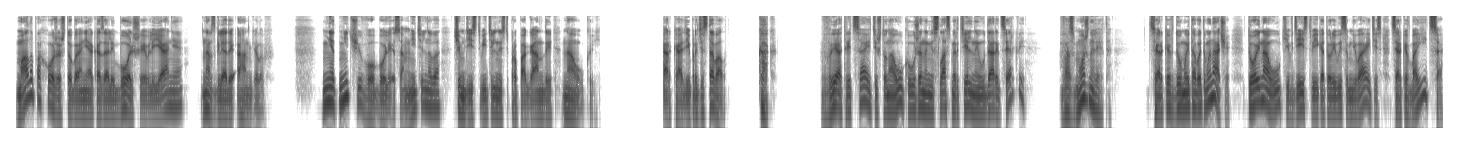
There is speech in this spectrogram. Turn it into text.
мало похоже, чтобы они оказали большее влияние на взгляды ангелов. Нет ничего более сомнительного, чем действительность пропаганды наукой. Аркадий протестовал. «Как? Вы отрицаете, что наука уже нанесла смертельные удары церкви? Возможно ли это? Церковь думает об этом иначе. Той науки, в действии которой вы сомневаетесь, церковь боится,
